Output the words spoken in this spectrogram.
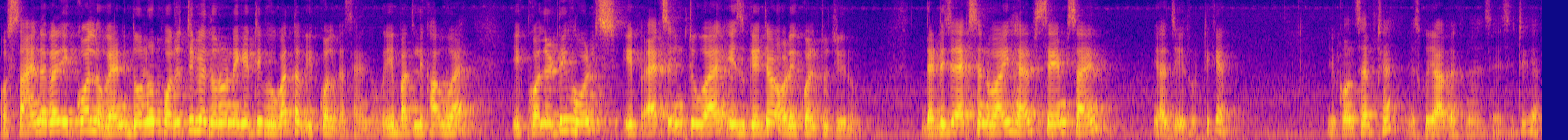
और साइन अगर इक्वल होगा यानी दोनों पॉजिटिव या दोनों नेगेटिव होगा, तब इक्वल का साइन होगा। ये बात लिखा हुआ है। Equality holds if x into y is greater और equal to zero that is x and y have same sign या ज़ीरो ठीक है? ये कॉन्सेप्ट है। इसको याद रखना है सही से ठीक है?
